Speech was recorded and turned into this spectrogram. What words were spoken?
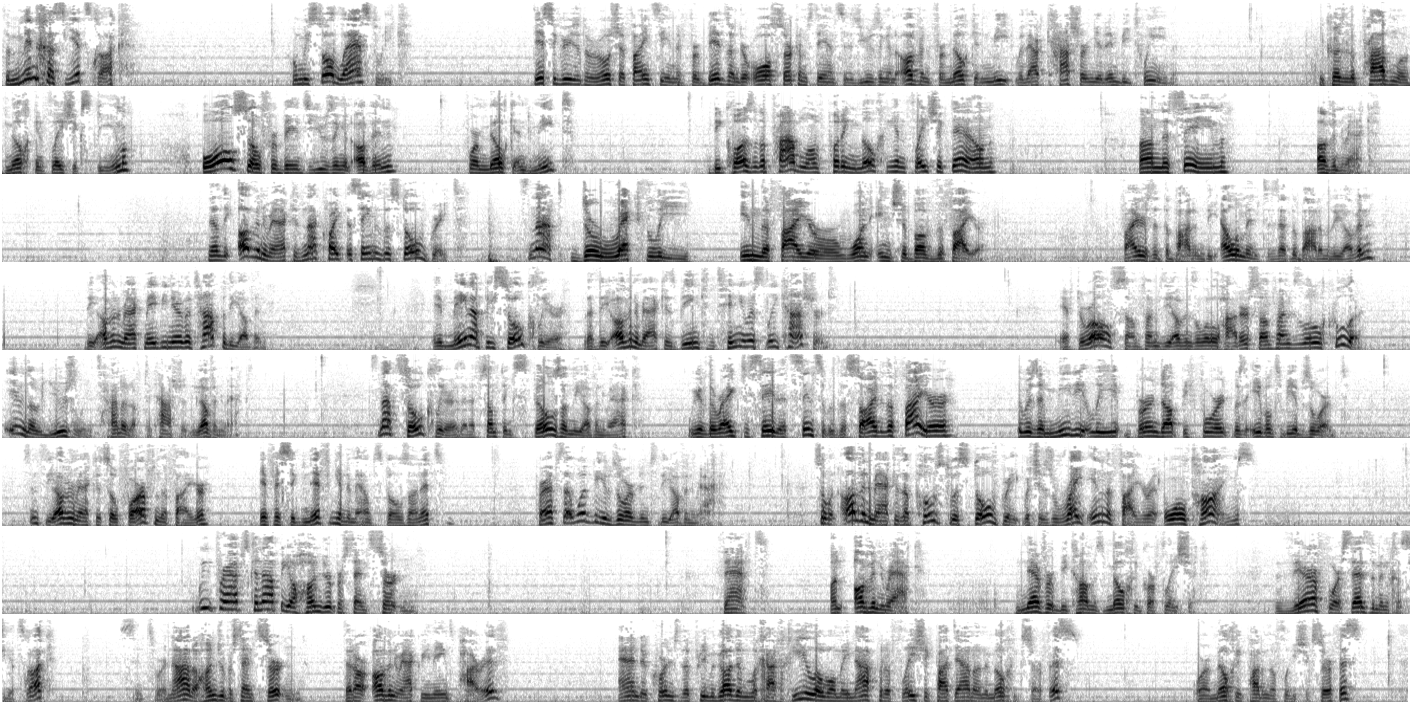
The Minchas Yitzchak, whom we saw last week, disagrees with the Rosh Feinstein and forbids under all circumstances using an oven for milk and meat without koshering it in between because of the problem of milk and fleshik steam. Also forbids using an oven for milk and meat because of the problem of putting milk and fleshik down on the same oven rack. Now, the oven rack is not quite the same as the stove grate. It's not directly in the fire or one inch above the fire. Fire's at the bottom. The element is at the bottom of the oven. The oven rack may be near the top of the oven. It may not be so clear that the oven rack is being continuously koshered. After all, sometimes the oven's a little hotter, sometimes a little cooler, even though usually it's hot enough to kasher the oven rack. It's not so clear that if something spills on the oven rack, we have the right to say that since it was the side of the fire, it was immediately burned up before it was able to be absorbed. Since the oven rack is so far from the fire, if a significant amount spills on it, perhaps that would be absorbed into the oven rack. So an oven rack, as opposed to a stove grate, which is right in the fire at all times, we perhaps cannot be 100% certain that an oven rack never becomes milchik or fleshik. Therefore, says the Minchas Yitzchak, since we're not 100% certain that our oven rack remains pariv, and according to the Pri Megadim, l'chachila will may not put a fleshik pot down on a milchik surface, or a milchik pot on a fleshik surface.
